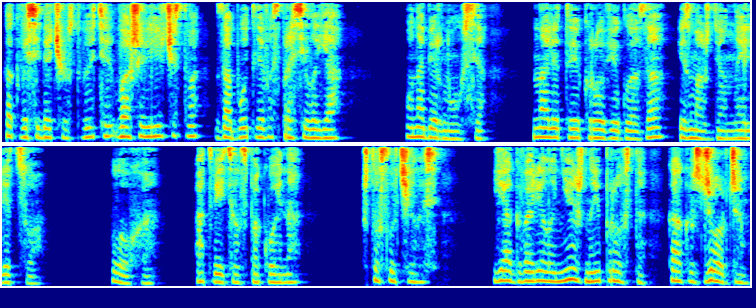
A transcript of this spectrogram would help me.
«Как вы себя чувствуете, Ваше Величество?» — заботливо спросила я. Он обернулся. Налитые кровью глаза, изможденное лицо. «Плохо», — ответил спокойно. «Что случилось?» Я говорила нежно и просто, как с Джорджем.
